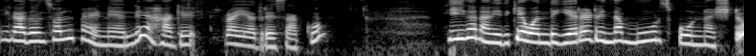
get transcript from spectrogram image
ಈಗ ಅದೊಂದು ಸ್ವಲ್ಪ ಎಣ್ಣೆಯಲ್ಲಿ ಹಾಗೆ ಫ್ರೈ ಆದರೆ ಸಾಕು. ಈಗ ನಾನು ಇದಕ್ಕೆ ಒಂದು ಎರಡರಿಂದ ಮೂರು ಸ್ಪೂನ್ನಷ್ಟು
